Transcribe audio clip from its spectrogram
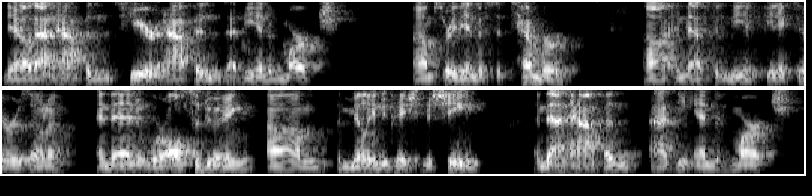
Now that happens here. It happens at the end of March. Um, sorry, the end of September, uh, and that's going to be in Phoenix, Arizona. And then we're also doing um, the Million New Patient Machine, and that happens at the end of March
